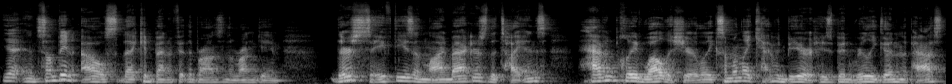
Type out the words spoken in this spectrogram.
Yeah, and something else that could benefit the Browns in the run game. Their safeties and linebackers, the Titans, haven't played well this year. Like someone like Kevin Byard, who's been really good in the past,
